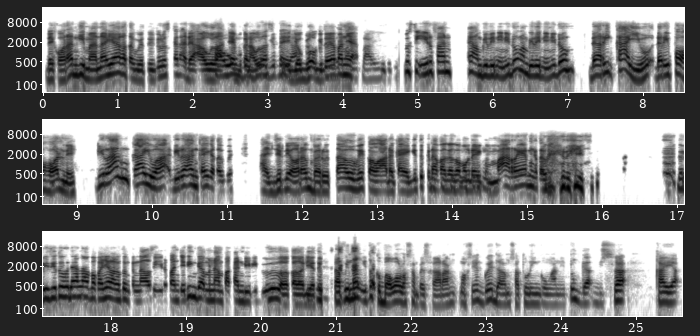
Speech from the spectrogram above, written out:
dekoran gimana ya kata gue tuh. Terus kan ada aula Tahu eh bukan aula gitu kayak ya. joglo gitu ya pan ya. Pantai. terus si Irfan eh ambilin ini dong ambilin ini dong. Dari kayu dari pohon nih dirangkai wa dirangkai kata gue. Anjir nih orang baru tahu gue kalau ada kayak gitu kenapa gak ngomong dari kemarin kata gue. Gitu dari situ udah lah pokoknya langsung kenal si Irfan. Jadi nggak menampakkan diri dulu loh kalau dia tuh. Tapi nang itu ke bawah loh sampai sekarang. Maksudnya gue dalam satu lingkungan itu nggak bisa kayak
